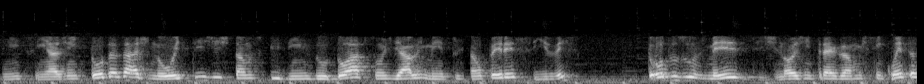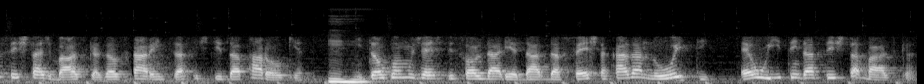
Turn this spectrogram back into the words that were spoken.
Sim, sim. A gente todas as noites estamos pedindo doações de alimentos não perecíveis. Todos os meses nós entregamos 50 cestas básicas aos carentes assistidos da paróquia. Uhum. Então, como gesto de solidariedade da festa, cada noite é o item da cesta básica.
